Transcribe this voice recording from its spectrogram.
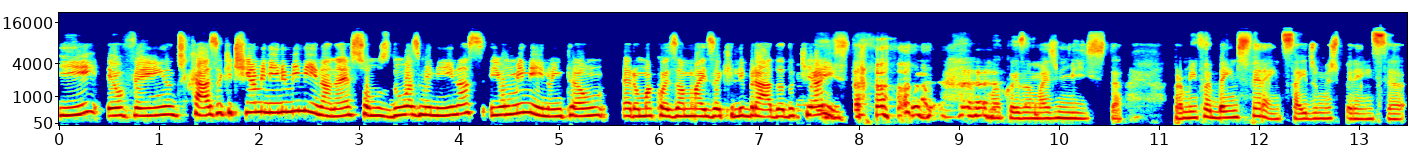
E eu venho de casa que tinha menino e menina, né? Somos duas meninas e um menino, então era uma coisa mais equilibrada do que aí. uma coisa mais mista. Para mim foi bem diferente. Sair de uma experiência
